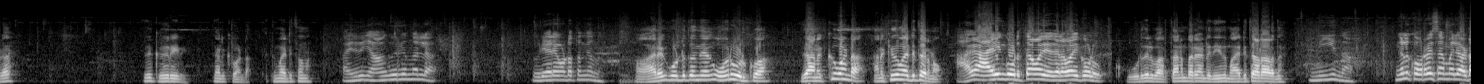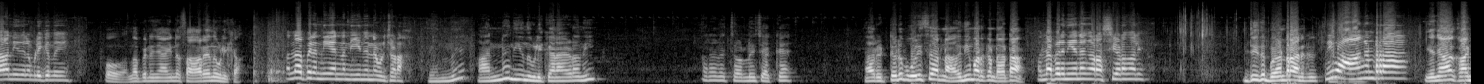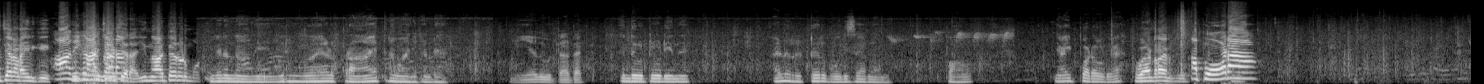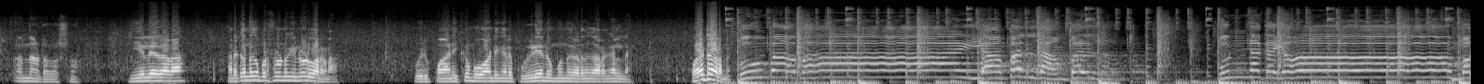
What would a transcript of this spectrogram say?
എടാ ഇത് കീറീന്. നിനക്ക് വേണ്ട. ഇത് മാറ്റി തന്ന. അതിന് ഞാൻ കീറിയൊന്നല്ല. വീടുകാരെ കൊണ്ടു തന്നെ ആരും കൊണ്ടു തന്നെ ഞങ്ങൾ ഓന് കൊടുക്കുക ഇത് അനക്ക് വേണ്ട. അനക്കിത് മാറ്റി തരണോ? ആ കാര്യം കൊടുത്താൽ മതി ചിലവായിക്കോളൂ. കൂടുതൽ വർത്താനം പറയാണ്ട് നീ ഇത് മാറ്റി തടാർന്ന്. നീ എന്നാ നിങ്ങൾ കുറേ സമയം അടാ നീ എന്നെ വിളിക്കുന്നത് ഓ എന്നാ പിന്നെ ഞാൻ എന്നെ സാറേന്ന് വിളിക്കാം. എന്നാ പിന്നെ നീ എന്നെ നീ തന്നെ വിളിച്ചോടാ. എന്ന്? അന്നെ നീ ഒന്ന് വിളിക്കാനായടാ നീ? അറിയാ ചള്ളി ചെക്കെ ഞാൻ റിട്ടയർഡ് പോലീസുകാരനാ. അത് നീ മറക്കണ്ട കേട്ടാ. എന്നാ പിന്നെ നീ എന്നെ അറസ്റ്റ് ചെയ്യണമെന്നാൽ ഇത് വേണ്ട എനിക്ക്. നീ വാങ്ങണ്ടാ ഇത് ഞാൻ കാണിച്ചു തരാടാ എനിക്ക്. ആ, നീ ഇത് ഞാൻ കാണിച്ചു തരാം. ഈ നാട്ടുകാരോട് മൊ- ഇവനെന്താ നീ? ഒരു അയാൾ പ്രായത്തിന് മാനിക്കണ്ടേ? നീ അത് വിട്ടാട്ടെ. എന്ത് വിട്ടുകൂടിയെന്ന് അയാൾ റിട്ടയർ പോലീസുകാരനാണ്. പാവം. ഞാൻ ഇപ്പോൾ അവിടെ വിടുവേ. വേണ്ട എനിക്ക്. ആ പോടാ. എന്നാട്ടോ ഭക്ഷണം നീ അല്ലേ ഏതാടാ അനക്കെന്തെങ്കിലും പ്രശ്നം ഉണ്ടെങ്കിൽ എന്നോട് പറയണ. ഒരു പണിക്കും പോകാണ്ട് ഇങ്ങനെ പീടിയന്റെ മുമ്പ് കിടന്ന് കറങ്ങലിനെ. കൂമ്പ புன்னகையோ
